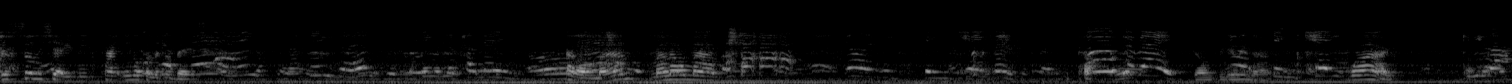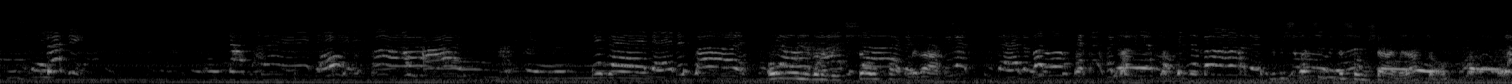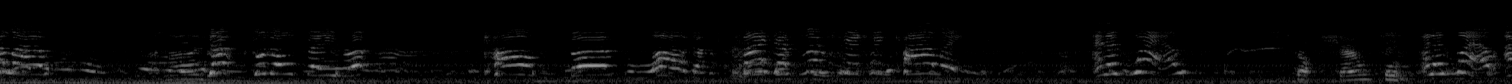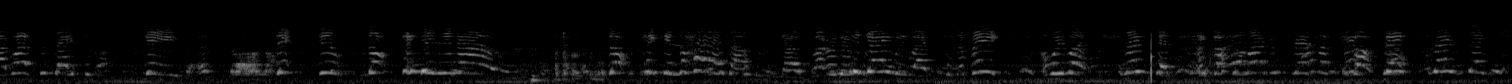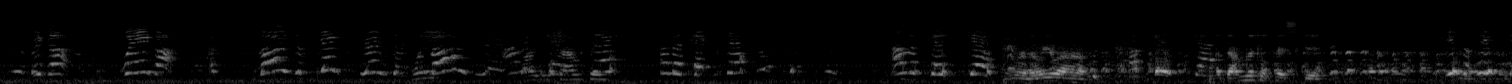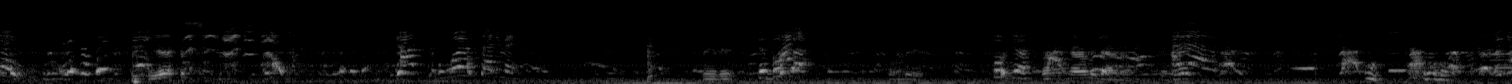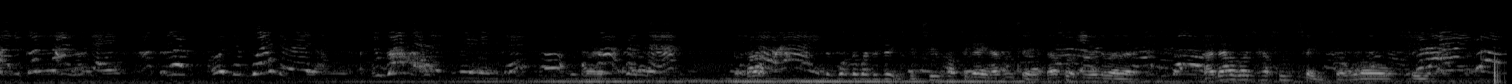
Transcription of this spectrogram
This sunshade needs tightening up a little bit. Sunshine with that on. Hello. That's good old favourite. Carlsberg Lager. My dad loves drinking Carling. And as well, Stop shouting. Little pisky. He's a pisky. Little pisky. Yes. Dad's worst enemy. Move it. The bugger. One minute. Bugger. Right, calm it down now. Hello. We've had a good time today. The, oh, the weather has, the weather has ruined it, but apart from that, it's Apart- alright. What the weather's doing, it's been too hot again, hasn't it? That's what's doing the weather now we're going to have some tea, so we'll all see.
